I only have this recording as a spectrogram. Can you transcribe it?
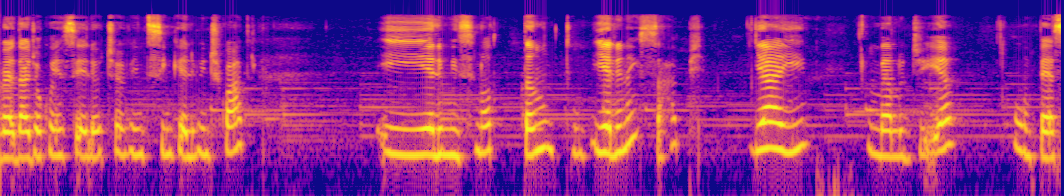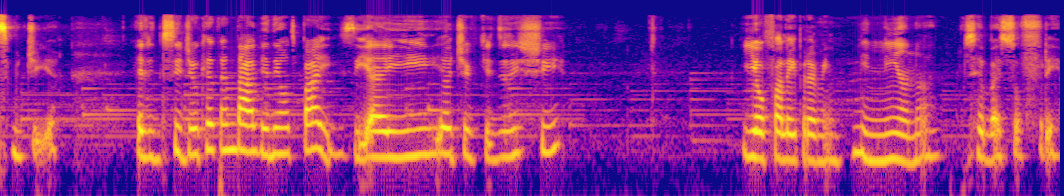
verdade, eu conheci ele, eu tinha 25 e ele 24. E ele me ensinou tanto e ele nem sabe. E aí, um belo dia, um péssimo dia, ele decidiu que ia tentar a vida em outro país. E aí eu tive que desistir. E eu falei para mim, menina, você vai sofrer.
